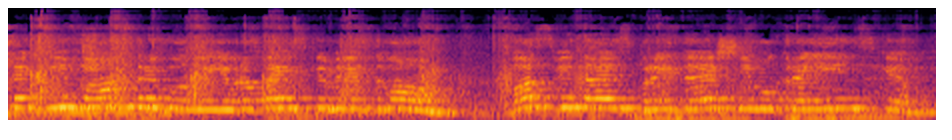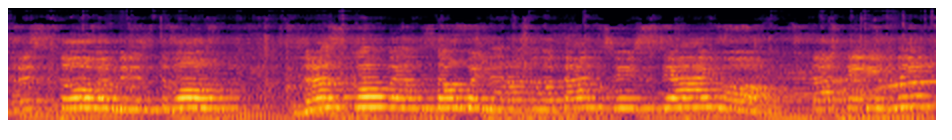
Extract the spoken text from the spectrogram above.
такі мандри були європейським різдвом. Вас вітає з прийдешнім українським Хрестовим різдвом, зразковий ансамбль народного танцю Сяйво та керівник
